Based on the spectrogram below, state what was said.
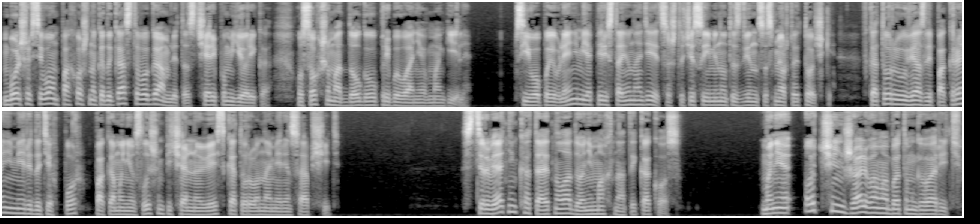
Больше всего он похож на кадыкастого Гамлета с черепом Йорика, усохшим от долгого пребывания в могиле. С его появлением я перестаю надеяться, что часы и минуты сдвинутся с мертвой точки, в которой увязли по крайней мере до тех пор, пока мы не услышим печальную весть, которую он намерен сообщить. Стервятник катает на ладони мохнатый кокос. «Мне очень жаль вам об этом говорить.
